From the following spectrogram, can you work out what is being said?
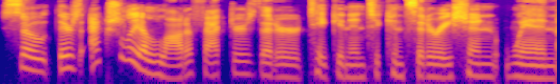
So there's actually a lot of factors that are taken into consideration when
